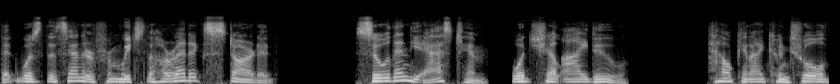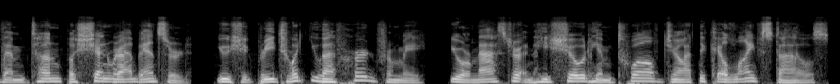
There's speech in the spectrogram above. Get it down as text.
That was the center from which the heretics started. So then he asked him, What shall I do? How can I control them? Tunpa Shenrab answered, You should preach what you have heard from me, your master and he showed him twelve Jataka lifestyles,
